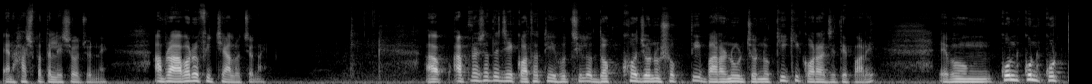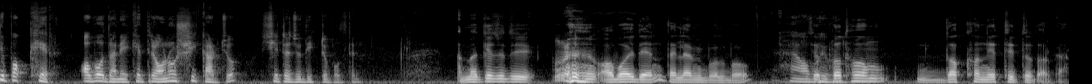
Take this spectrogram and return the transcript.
অ্যান্ড হাসপাতালের সৌজন্যে। আমরা আবারও ফিরছি আলোচনায়। আপনার সাথে যে কথাটি হচ্ছিল দক্ষ জনশক্তি বাড়ানোর জন্য কি কি করা যেতে পারে এবং কোন কোন কর্তৃপক্ষের অবদান এক্ষেত্রে অনস্বীকার্য সেটা যদি একটু বলতেন। আমাকে যদি অভয় দেন তাহলে আমি বলব হ্যাঁ। প্রথম দক্ষ নেতৃত্ব দরকার।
